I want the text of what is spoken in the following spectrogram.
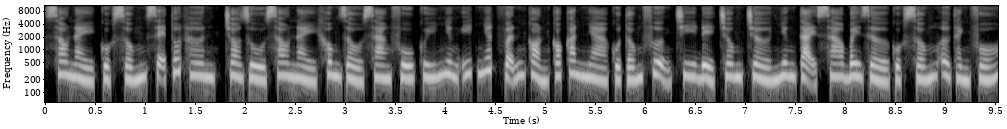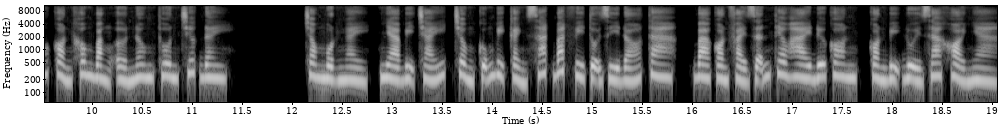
sau này cuộc sống sẽ tốt hơn, cho dù sau này không giàu sang phú quý nhưng ít nhất vẫn còn có căn nhà của Tống Phượng Chi để trông chờ nhưng tại sao bây giờ cuộc sống ở thành phố còn không bằng ở nông thôn trước đây. Trong một ngày, nhà bị cháy, chồng cũng bị cảnh sát bắt vì tội gì đó ta, bà còn phải dẫn theo hai đứa con, còn bị đuổi ra khỏi nhà,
